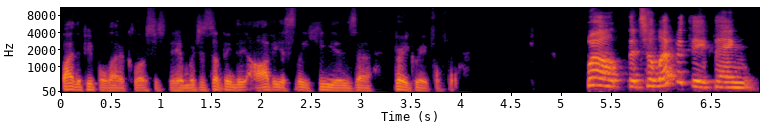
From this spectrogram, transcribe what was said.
by the people that are closest to him, which is something that obviously he is uh, very grateful for. Well, the telepathy thing,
